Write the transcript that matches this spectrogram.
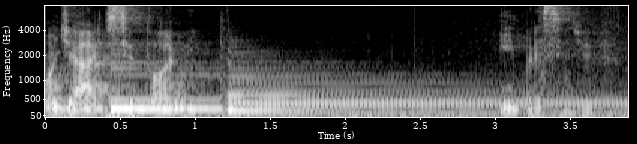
onde a arte se torne imprescindível.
